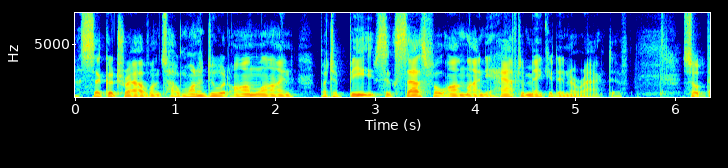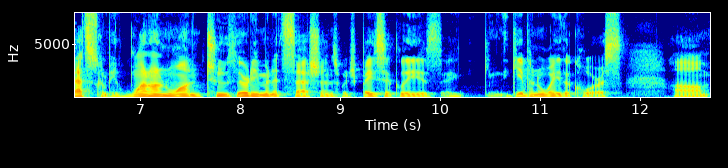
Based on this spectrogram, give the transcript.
I'm sick of traveling, so I want to do it online. But to be successful online, you have to make it interactive. So that's going to be one on one, two 30 minute sessions, which basically is giving away the course. Um,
